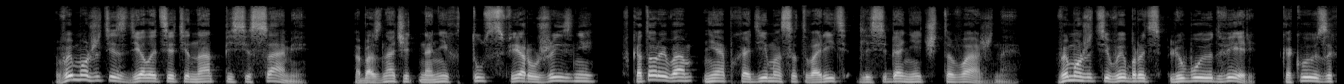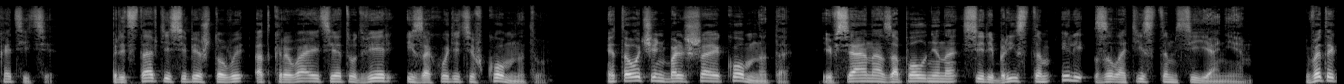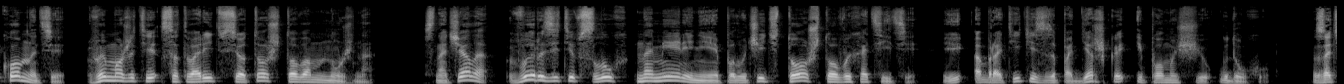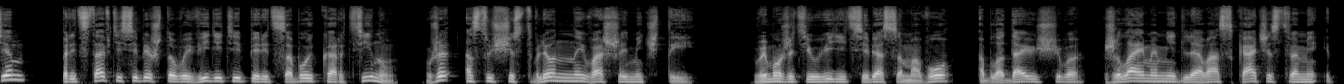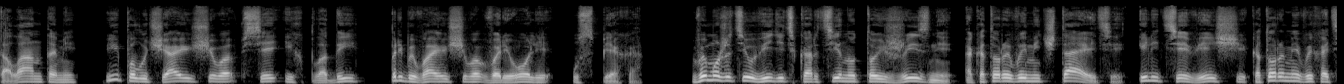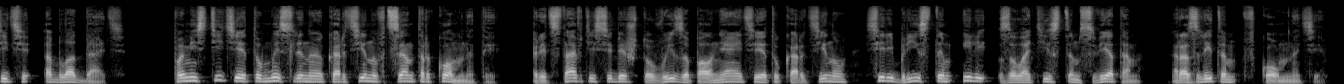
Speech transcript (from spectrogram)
Вы можете сделать эти надписи сами, обозначить на них ту сферу жизни, в которой вам необходимо сотворить для себя нечто важное. Вы можете выбрать любую дверь, какую захотите. Представьте себе, что вы открываете эту дверь и заходите в комнату. Это очень большая комната, и вся она заполнена серебристым или золотистым сиянием. В этой комнате вы можете сотворить все то, что вам нужно. Сначала выразите вслух намерение получить то, что вы хотите и обратитесь за поддержкой и помощью к духу. Затем представьте себе, что вы видите перед собой картину уже осуществленной вашей мечты. Вы можете увидеть себя самого, обладающего желаемыми для вас качествами и талантами и получающего все их плоды, пребывающего в ореоле успеха. Вы можете увидеть картину той жизни, о которой вы мечтаете, или те вещи, которыми вы хотите обладать. Поместите эту мысленную картину в центр комнаты. Представьте себе, что вы заполняете эту картину серебристым или золотистым светом, разлитым в комнате.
